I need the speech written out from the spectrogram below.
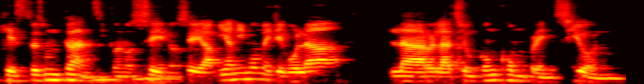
que esto es un tránsito, no sé, no sé, a mí a mismo me llegó la, la relación con comprensión,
